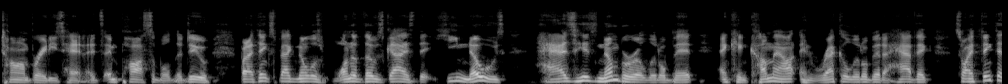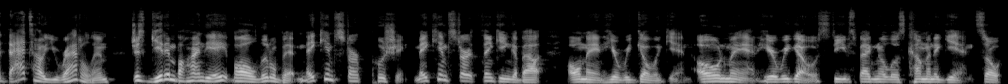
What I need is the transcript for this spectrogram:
Tom Brady's head. It's impossible to do. But I think Spagnuolo is one of those guys that he knows has his number a little bit and can come out and wreck a little bit of havoc. So I think that that's how you rattle him. Just get him behind the eight ball a little bit. Make him start pushing. Make him start thinking about, oh man, here we go again. Oh man, here we go. Steve Spagnuolo's coming again. So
